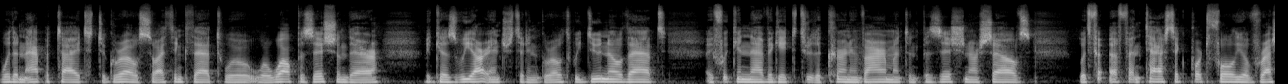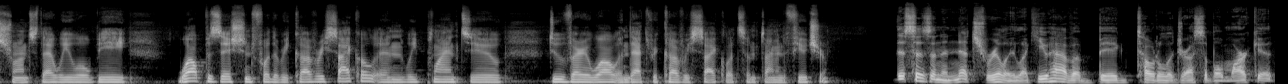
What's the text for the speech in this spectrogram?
with an appetite to grow. So I think that we're, we're well positioned there because we are interested in growth. We do know that if we can navigate through the current environment and position ourselves with a fantastic portfolio of restaurants that we will be well positioned for the recovery cycle, and we plan to do very well in that recovery cycle at some time in the future. This isn't a niche, really. Like you have a big total addressable market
